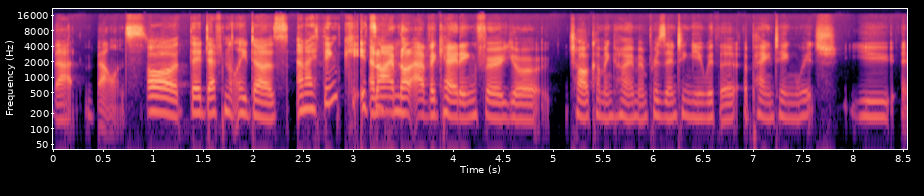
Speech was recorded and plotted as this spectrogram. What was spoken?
that balance. Oh, there definitely does. And I think it's and a- I'm not advocating for your child coming home and presenting you with a, a painting which you uh,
